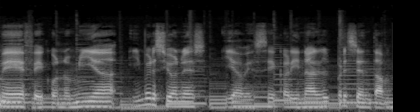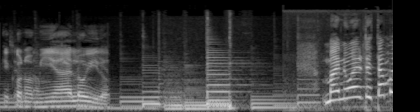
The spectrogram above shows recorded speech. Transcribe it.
MF Economía, Inversiones y ABC Carinal presentan Economía al Oído. Manuel, te estamos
